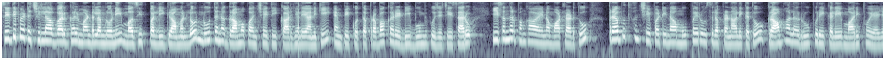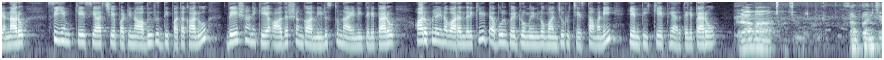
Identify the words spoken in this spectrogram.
సిద్దిపేట జిల్లా వర్గల్ మండలంలోని మజీద్పల్లి గ్రామంలో నూతన గ్రామ పంచాయతీ కార్యాలయానికి ఎంపీ కొత్త ప్రభాకర్ రెడ్డి భూమి పూజ చేశారు. ఈ సందర్భంగా ఆయన మాట్లాడుతూ ప్రభుత్వం చేపట్టిన ముప్పై రోజుల ప్రణాళికతో గ్రామాల రూపురేఖలే మారిపోయాయన్నారు. సీఎం కేసీఆర్ చేపట్టిన అభివృద్ధి పథకాలు దేశానికే ఆదర్శంగా నిలుస్తున్నాయని తెలిపారు. అర్హులైన వారందరికీ డబుల్ బెడ్రూమ్ ఇండ్లు మంజూరు చేస్తామని ఎంపీ కేపీఆర్ తెలిపారు. గ్రామ సర్పంచ్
